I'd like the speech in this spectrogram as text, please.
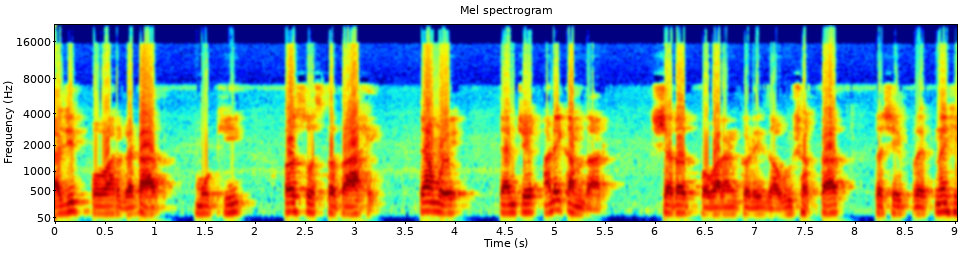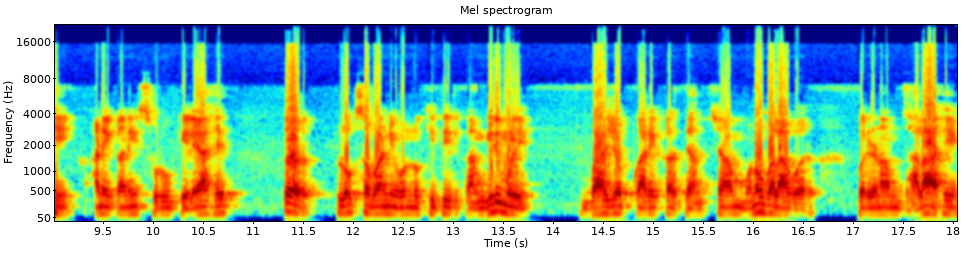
अजित पवार गटात मोठी अस्वस्थता आहे. त्यामुळे त्यांचे अनेक आमदार शरद पवारांकडे जाऊ शकतात. तसे प्रयत्नही अनेकांनी सुरू केले आहेत. तर लोकसभा निवडणुकीतील कामगिरीमुळे भाजप कार्यकर्त्यांच्या मनोबलावर परिणाम झाला आहे.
